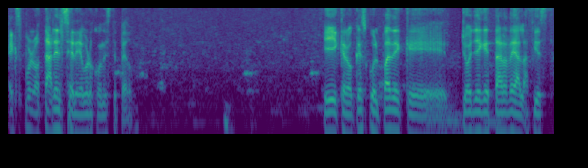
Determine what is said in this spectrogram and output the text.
explotar el cerebro con este pedo. Y creo que es culpa de que yo llegué tarde a la fiesta.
